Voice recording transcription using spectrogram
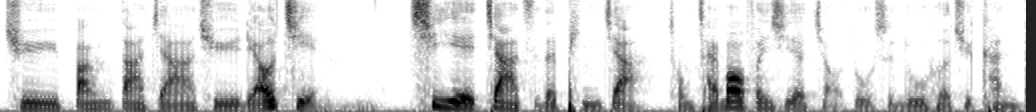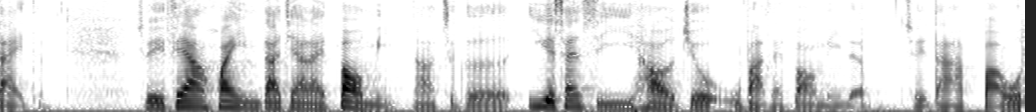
去帮大家去了解。企业价值的评价，从财报分析的角度是如何去看待的？所以非常欢迎大家来报名。那这个一月三十一号就无法再报名了，所以大家把握。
